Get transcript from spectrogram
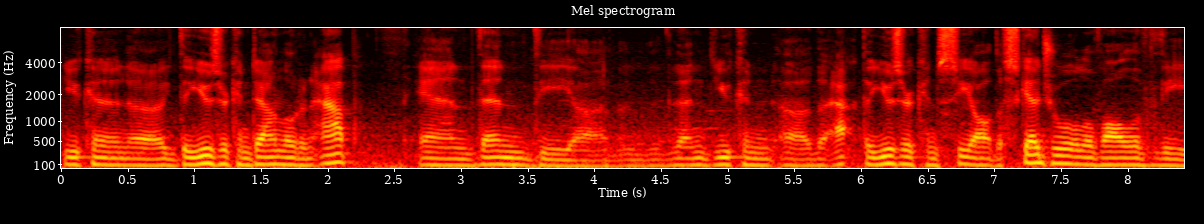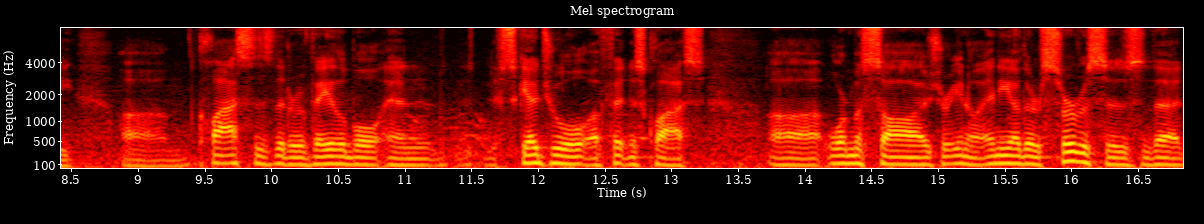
you can uh, the user can download an app and then the uh, then you can uh, the the user can see all the schedule of all of the um, classes that are available and schedule a fitness class uh, or massage or you know any other services that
